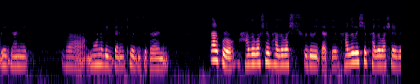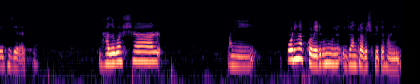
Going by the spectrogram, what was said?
বৈজ্ঞানিক বা মনোবিজ্ঞানী কেউ দিতে পারেনি। তারপরও ভালোবাসায় ভালোবাসি শুধুই তাকে, ভালোবেসে ভালোবাসায় বেঁধে যে রাখে। ভালোবাসার মানে পরিমাপ করবে, এরকম কোনো যন্ত্র আবিষ্কৃত হয়নি।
